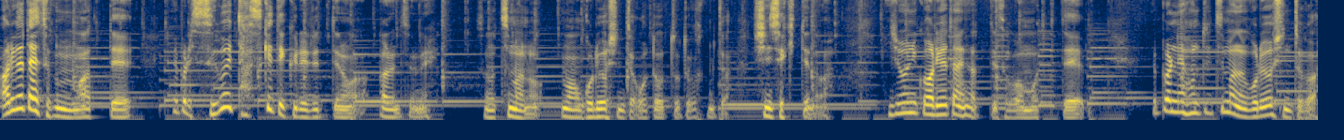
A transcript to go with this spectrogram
ありがたい側面もあってやっぱりすごい助けてくれるっていうのがあるんですよね。その妻の、まあ、ご両親とか弟とか見た親戚っていうのは。非常にこうありがたいなってそこは思ってて。やっぱりね本当に妻のご両親とか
